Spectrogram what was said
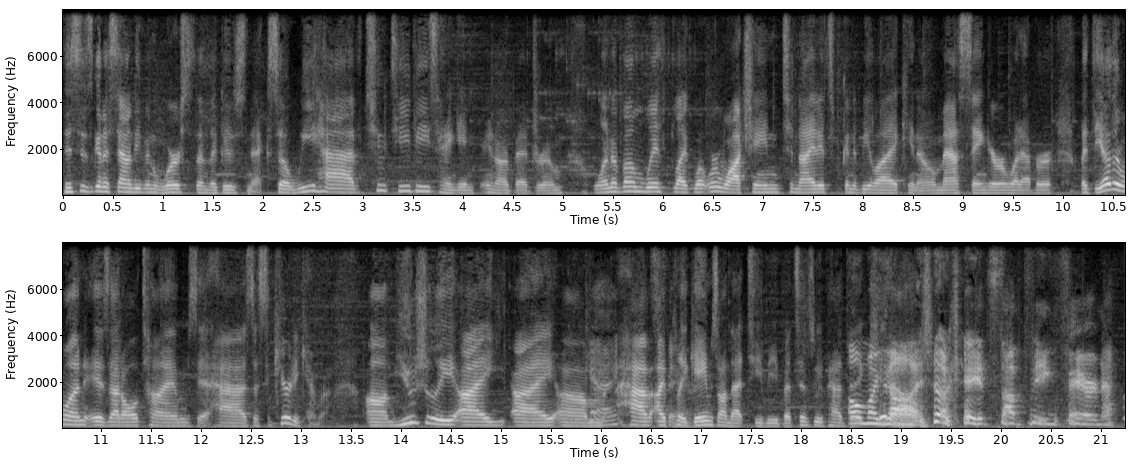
this is going to sound even worse than the gooseneck. So we have two TVs hanging in our bedroom. One of them with like what we're watching tonight. It's going to be like you know Masked Singer or whatever. But the other one is at all times it has a security camera. Um, usually, I I um, Okay, have that's I play games on that TV, but since we've had the Oh my kiddo- god. Okay, it stopped being fair now.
